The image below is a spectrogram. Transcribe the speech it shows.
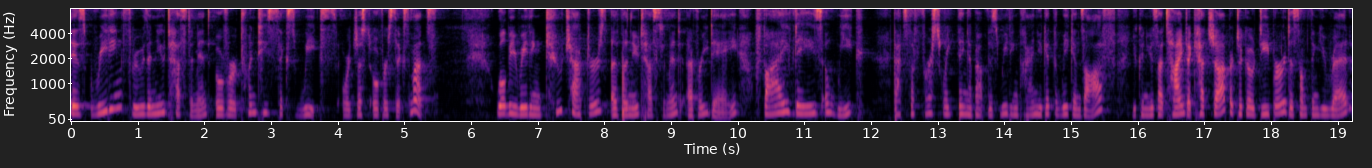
is reading through the New Testament over 26 weeks, or just over six months. We'll be reading two chapters of the New Testament every day, five days a week. That's the first great thing about this reading plan. You get the weekends off. You can use that time to catch up or to go deeper into something you read.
